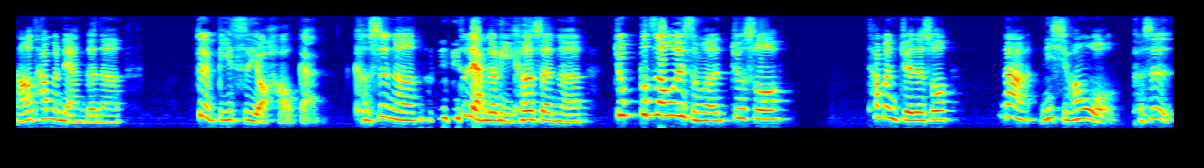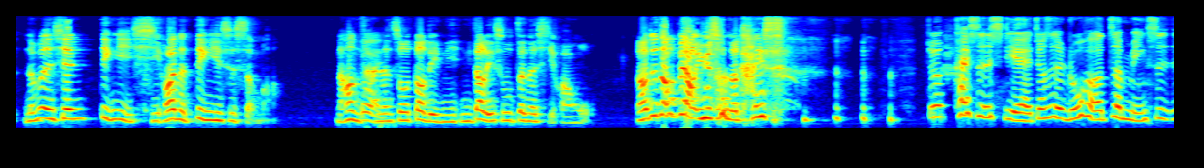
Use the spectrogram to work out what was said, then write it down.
然后他们两个呢对彼此有好感，可是呢这两个理科生呢就不知道为什么，就说他们觉得说，那你喜欢我，可是能不能先定义喜欢的定义是什么，然后你才能说到底你你到底是不是真的喜欢我？然后就这样非常愚蠢的开始。就开始写，就是如何证明是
